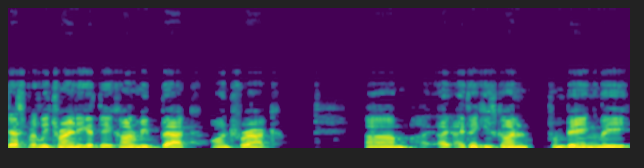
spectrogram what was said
desperately trying to get the economy back on track. Um, I, I, think he's gone from being the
